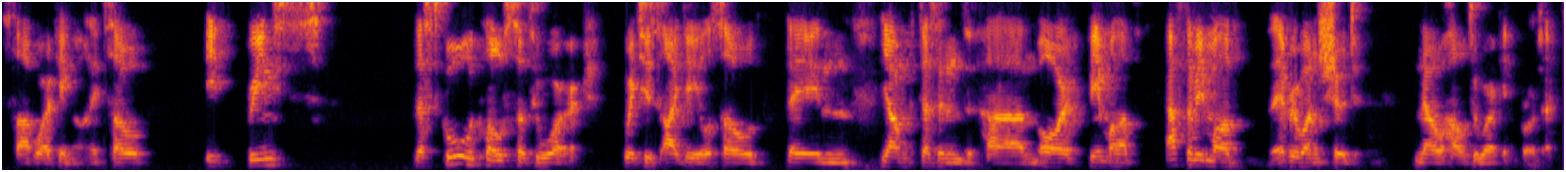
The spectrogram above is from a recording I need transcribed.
start working on it. So it brings the school closer to work, which is ideal. So then JAMK doesn't, um, or Vimmalab, after Vimmalab, everyone should know how to work in project.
